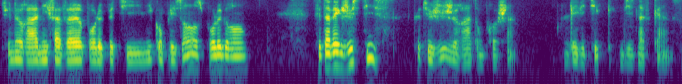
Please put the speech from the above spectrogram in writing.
Tu n'auras ni faveur pour le petit, ni complaisance pour le grand. C'est avec justice que tu jugeras ton prochain. Lévitique 19.15.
